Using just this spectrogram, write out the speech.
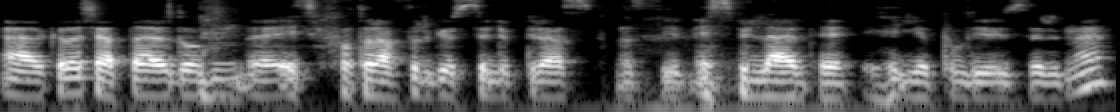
arkadaş hatta Erdoğan'ın e, eski fotoğrafları gösterilip biraz nasıl diyeyim espriler de yapılıyor üzerine.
